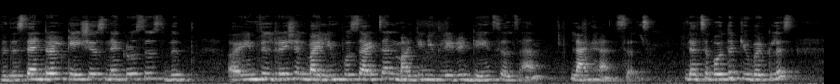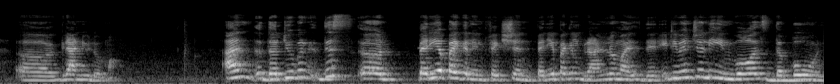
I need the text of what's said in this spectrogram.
with a central caseous necrosis with uh, infiltration by lymphocytes and multinucleated giant cells and Langerhans cells. That's about the tuberculous uh, granuloma and the tuber this uh, periapical infection periapical granuloma is there it eventually involves the bone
